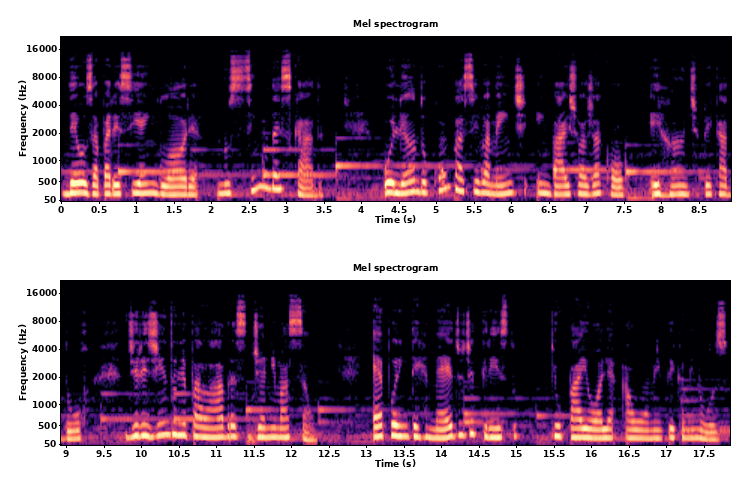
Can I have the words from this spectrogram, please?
Deus aparecia em glória no cimo da escada, olhando compassivamente embaixo a Jacó, errante, pecador, dirigindo-lhe palavras de animação. É por intermédio de Cristo que o Pai olha ao homem pecaminoso.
